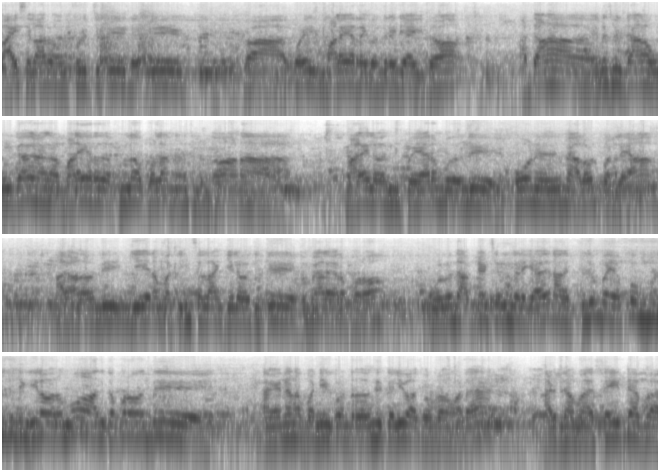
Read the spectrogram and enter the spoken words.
பாய்ஸ் எல்லாரும் குளிச்சுட்டு கோயிலுக்கு மலை ஏறதுக்கு வந்து ரெடி ஆகிட்டோம். அது ஆனால் என்ன சொல்லிட்டாங்க உங்களுக்காக நாங்கள் மலை ஃபுல்லாக போடலான்னு நினச்சிட்டு இருந்தோம் ஆனால் மலையில் வந்து இப்போ ஏறும்போது வந்து ஃபோனு எதுவுமே அலோட் பண்ணலையா? அதனால் வந்து இங்கேயே நம்ம திங்ஸ் எல்லாம் கீழே வச்சுட்டு இப்போ மேலே ஏற போகிறோம் உங்களுக்கு வந்து அப்டேட்ஸ் எதுவும் கிடைக்காது. நாங்கள் திரும்ப எப்போ முடிச்சுட்டு கீழே வரோமோ அதுக்கப்புறம் வந்து நாங்கள் என்னென்ன பண்ணியிருக்கோன்றதை வந்து தெளிவாக சொல்கிறோம் அவங்கள்ட்ட. அடுத்து நம்ம ஸ்ட்ரைட்டாக இப்போ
